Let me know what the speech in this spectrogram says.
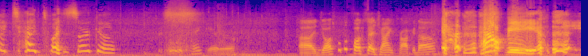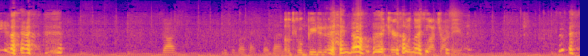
attacked by Sarco. a tank arrow. Uh, Josh, what the fuck's that giant crocodile? Help me! Josh, we should go text Bill Ben. Let's go beat it up. no! Be careful with this Somebody- latch onto you.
